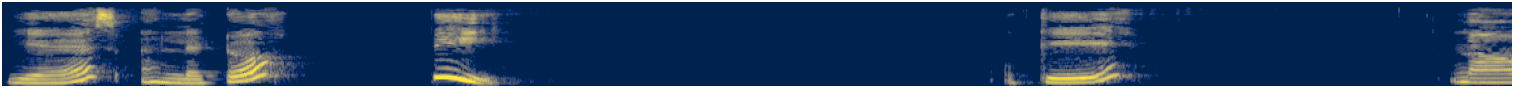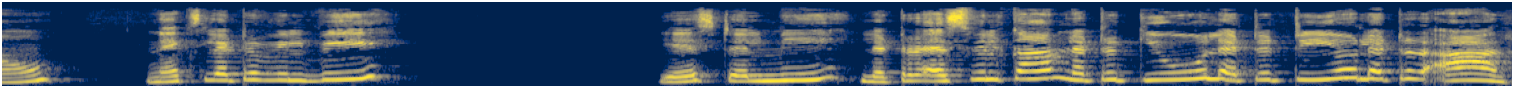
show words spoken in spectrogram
Yes, and letter P. Okay. Now, next letter will be Yes, tell me. Letter S will come, letter Q, letter T or letter R?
